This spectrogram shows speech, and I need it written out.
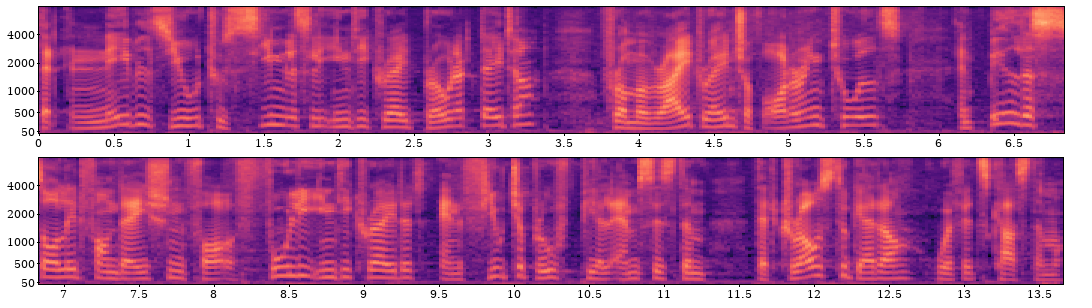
that enables you to seamlessly integrate product data from a wide range of authoring tools and build a solid foundation for a fully integrated and future-proof PLM system that grows together with its customer.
